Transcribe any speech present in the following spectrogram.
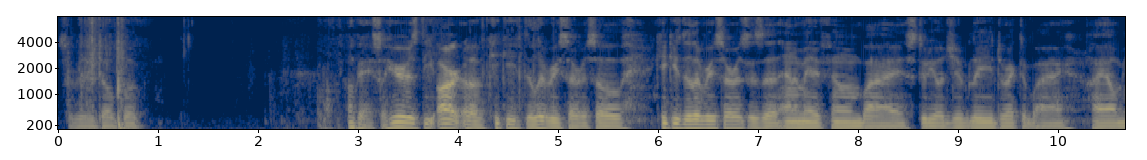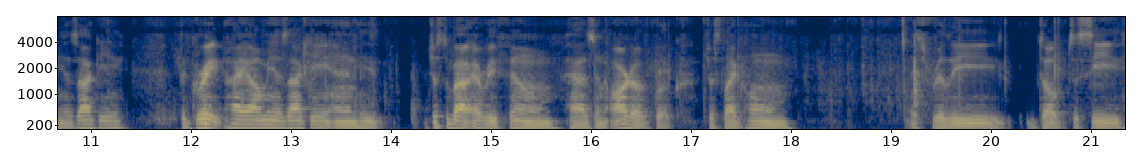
It's a really dope book. Okay, so here is the art of Kiki's Delivery Service. So Kiki's Delivery Service is an animated film by Studio Ghibli, directed by Hayao Miyazaki the great Hayao Miyazaki, and he just about every film has an art of book, just like Home. It's really dope to see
